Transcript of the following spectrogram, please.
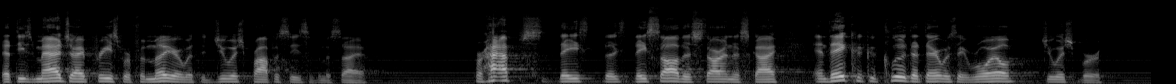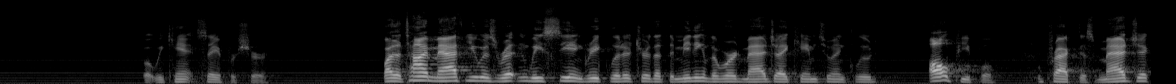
that these Magi priests were familiar with the Jewish prophecies of the Messiah. Perhaps they, they, they saw this star in the sky and they could conclude that there was a royal Jewish birth. But we can't say for sure. By the time Matthew was written, we see in Greek literature that the meaning of the word magi came to include all people who practice magic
